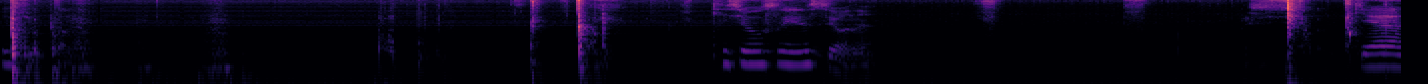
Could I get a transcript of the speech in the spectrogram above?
どうしようかな化粧水ですよね。よしオッケー。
